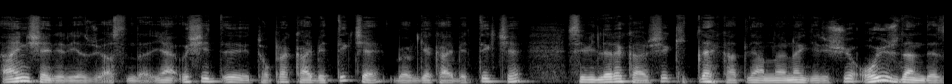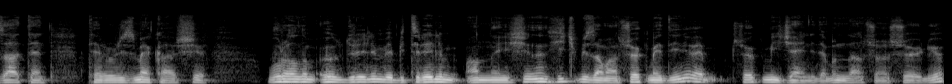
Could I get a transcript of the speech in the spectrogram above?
aynı şeyleri yazıyor aslında. Yani IŞİD e, toprak kaybettikçe, bölge kaybettikçe sivillere karşı kitle katliamlarına girişiyor. O yüzden de zaten terörizme karşı vuralım, öldürelim ve bitirelim anlayışının hiçbir zaman sökmediğini ve sökmeyeceğini de bundan sonra söylüyor.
